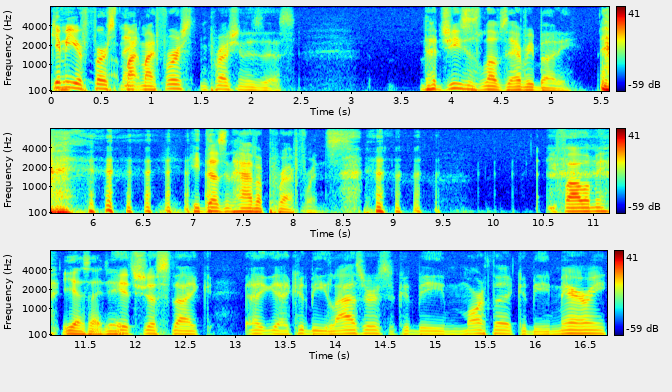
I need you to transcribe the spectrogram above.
give me your first thing. my my first impression is this: that Jesus loves everybody. he doesn't have a preference. You follow me? yes, I do. It's just like, uh, yeah, it could be Lazarus, it could be Martha, it could be Mary.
